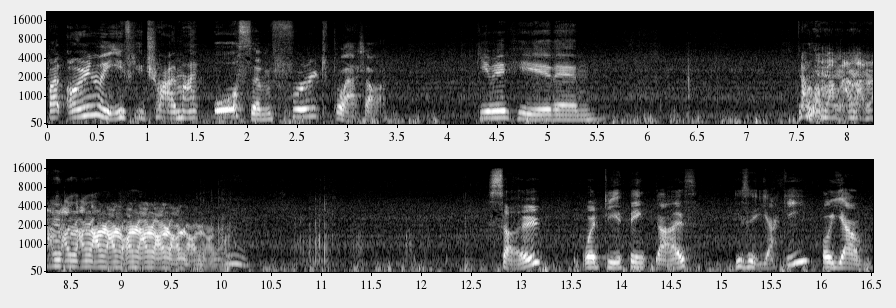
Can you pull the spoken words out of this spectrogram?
but only if you try my awesome fruit platter. Give it here then. So, what do you think guys? Is it yucky or yum?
